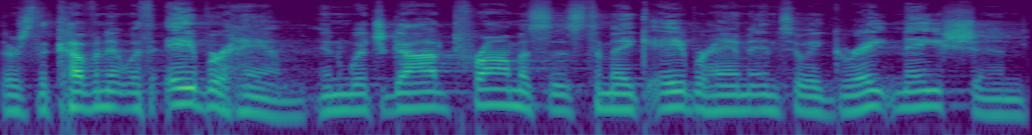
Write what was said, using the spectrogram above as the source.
There's the covenant with Abraham, in which God promises to make Abraham into a great nation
